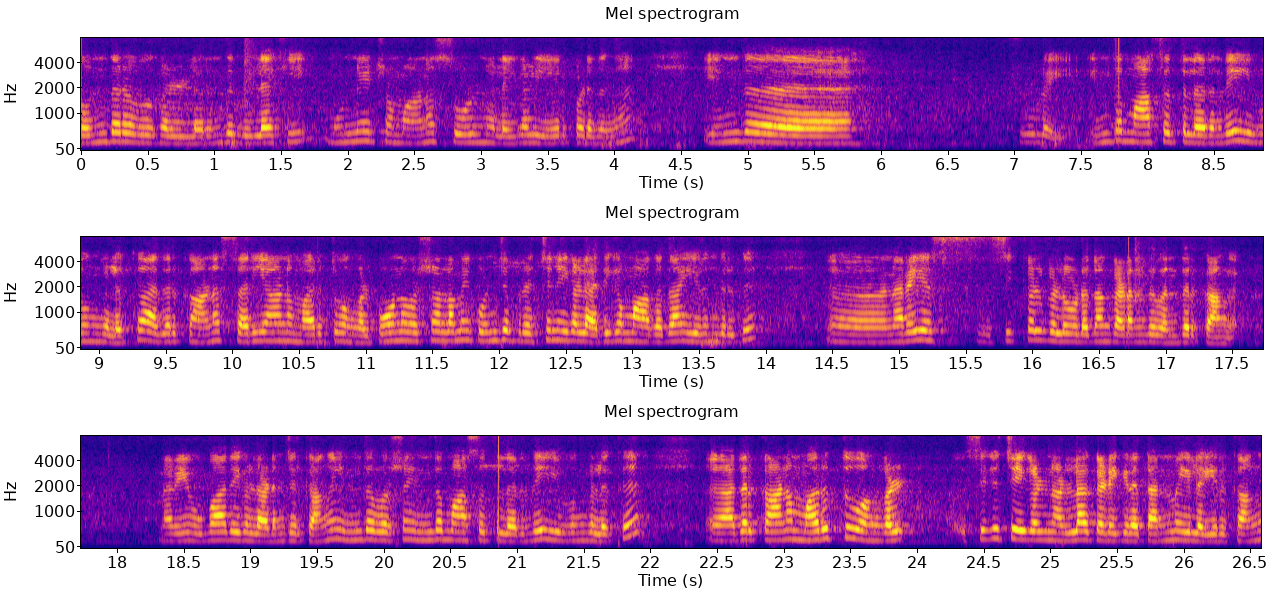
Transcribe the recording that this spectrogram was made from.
தொந்தரவுகள்லேருந்து விலகி முன்னேற்றமான சூழ்நிலைகள் ஏற்படுதுங்க. இந்த ஜூலை இந்த மாதத்துலேருந்தே இவங்களுக்கு அதற்கான சரியான மருத்துவங்கள் போன வருஷம் எல்லாமே கொஞ்சம் பிரச்சனைகள் அதிகமாக தான் இருந்திருக்கு. நிறைய சிக்கல்களோடு தான் கடந்து வந்திருக்காங்க. நிறைய உபாதைகள் அடைஞ்சிருக்காங்க. இந்த வருஷம் இந்த மாதத்துலேருந்தே இவங்களுக்கு அதற்கான மருத்துவங்கள் சிகிச்சைகள் நல்லா கிடைக்கிற தன்மையில் இருக்காங்க.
